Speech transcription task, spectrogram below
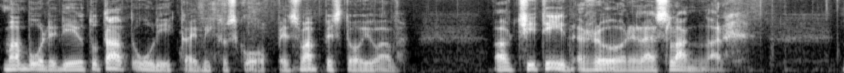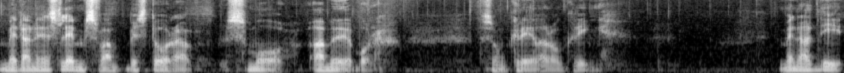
man borde, de är ju totalt olika i mikroskop. En svamp består ju av, av chitinrör eller slangar. Medan en slemsvamp består av små amöbor som krälar omkring. Men att de,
